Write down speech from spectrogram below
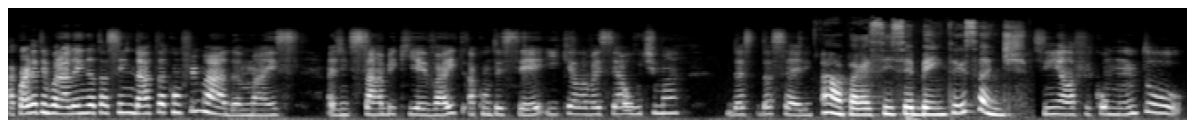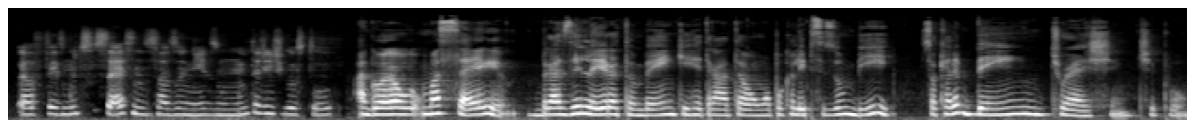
A quarta temporada ainda tá sem data confirmada, mas a gente sabe que vai acontecer e que ela vai ser a última da, da série. Ah, parece ser bem interessante. Sim, ela ficou muito. Ela fez muito sucesso nos Estados Unidos, muita gente gostou. Agora, uma série brasileira também que retrata um apocalipse zumbi, só que ela é bem trash, tipo,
